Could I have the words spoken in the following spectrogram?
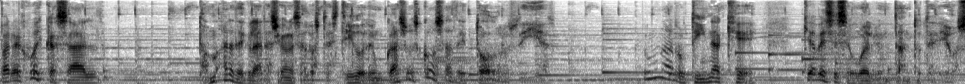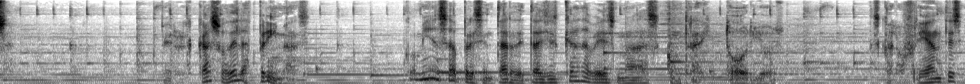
Para el juez Casal, tomar declaraciones a los testigos de un caso es cosa de todos los días. Una rutina que, que a veces se vuelve un tanto tediosa. Caso de las primas comienza a presentar detalles cada vez más contradictorios, escalofriantes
